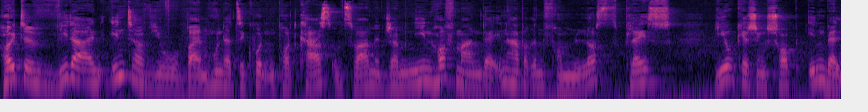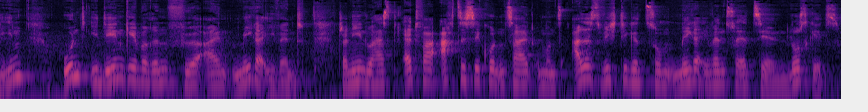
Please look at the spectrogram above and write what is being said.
Heute wieder ein Interview beim 100 Sekunden Podcast und zwar mit Janine Hoffmann, der Inhaberin vom Lost Place Geocaching Shop in Berlin und Ideengeberin für ein Mega-Event. Janine, du hast etwa 80 Sekunden Zeit, um uns alles Wichtige zum Mega-Event zu erzählen. Los geht's.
